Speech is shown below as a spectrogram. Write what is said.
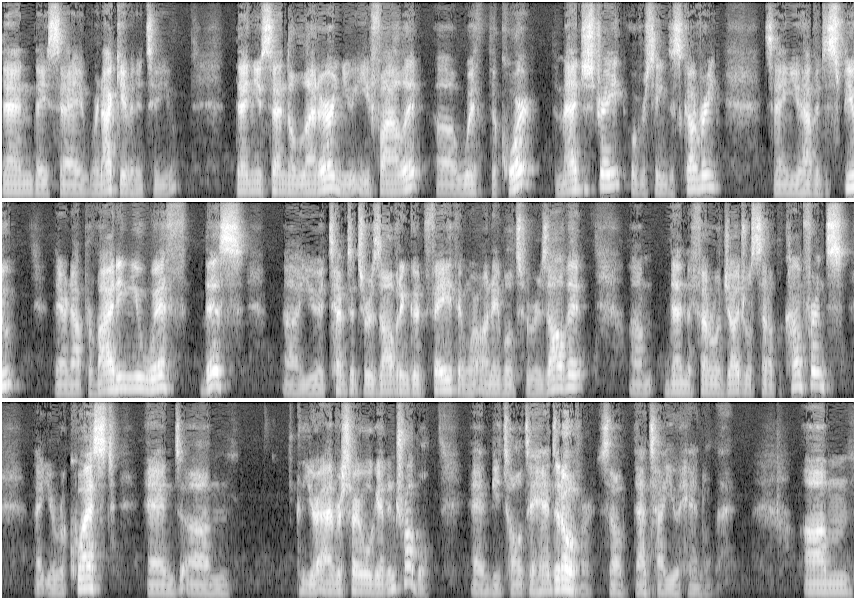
Then they say, we're not giving it to you. Then you send a letter and you e-file it uh, with the court, the magistrate overseeing discovery, saying you have a dispute, they're not providing you with this, uh, you attempted to resolve it in good faith and were unable to resolve it, um, then the federal judge will set up a conference at your request and um, your adversary will get in trouble and be told to hand it over. So that's how you handle that. Um,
